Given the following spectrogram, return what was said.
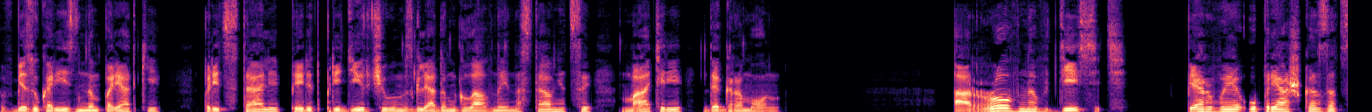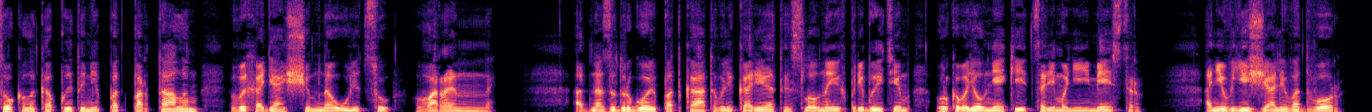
в безукоризненном порядке, предстали перед придирчивым взглядом главной наставницы, матери де Грамон. А ровно в десять Первая упряжка зацокала копытами под порталом, выходящим на улицу Варенны. Одна за другой подкатывали кареты, словно их прибытием руководил некий церемониймейстер. Они въезжали во двор,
